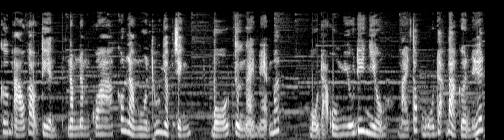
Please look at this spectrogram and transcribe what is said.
cơm áo gạo tiền. Năm năm qua con là nguồn thu nhập chính. Bố từ ngày mẹ mất Bố đã ốm yếu đi nhiều, Mái tóc bố đã bạc gần hết,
